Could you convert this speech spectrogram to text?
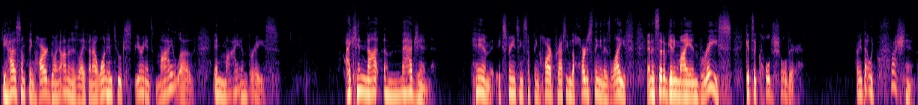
he has something hard going on in his life, and I want him to experience my love and my embrace. I cannot imagine him experiencing something hard, perhaps even the hardest thing in his life, and instead of getting my embrace, gets a cold shoulder. I mean, that would crush him.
